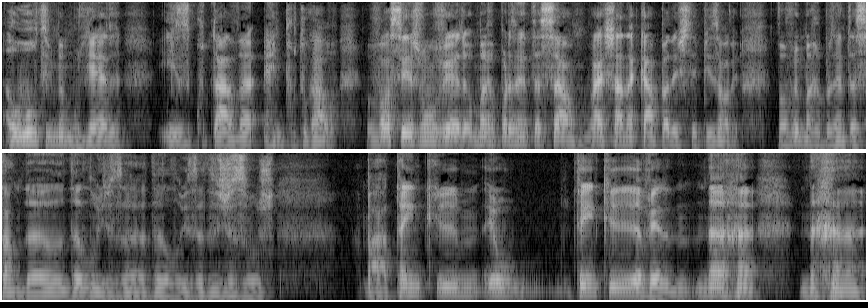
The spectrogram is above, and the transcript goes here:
a última mulher executada em Portugal. Vocês vão ver uma representação, vai estar na capa deste episódio, vão ver uma representação da, da Luísa da Luísa de Jesus. Pá, tem que eu tem que haver na, na,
